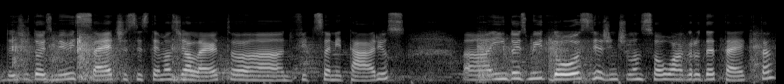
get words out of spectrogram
desde 2007 sistemas de alerta fitossanitários. Ah, em 2012 a gente lançou o AgroDetecta,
